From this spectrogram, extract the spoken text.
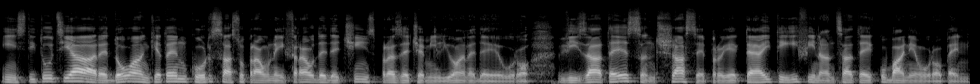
Instituția are două anchete în curs asupra unei fraude de 15 milioane de euro. Vizate sunt șase proiecte IT finanțate cu bani europeni.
